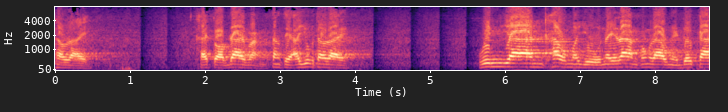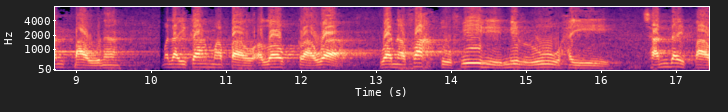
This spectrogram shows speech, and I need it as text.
เท่าไหร่ใครตอบได้บ้างตั้งแต่อายุเท่าไหร่วิญญาณเข้ามาอยู่ในร่างของเราเนี่ยโดยการเป่านะมาลายกามาเป่าอัลลอฮ์กล่าวว่าวานาฟักตูฟีฮิมิรูฮีฉันได้เป่า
